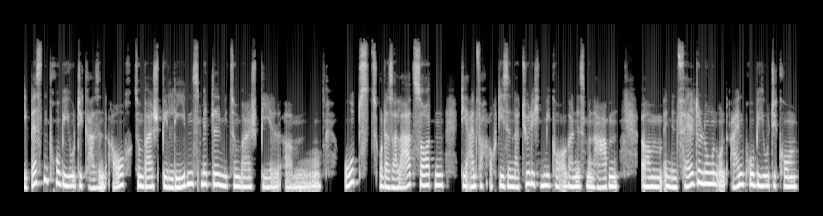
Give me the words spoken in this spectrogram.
die besten Probiotika sind auch zum Beispiel Lebensmittel, wie zum Beispiel ähm, Obst- oder Salatsorten, die einfach auch diese natürlichen Mikroorganismen haben ähm, in den Fältelungen und ein Probiotikum,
